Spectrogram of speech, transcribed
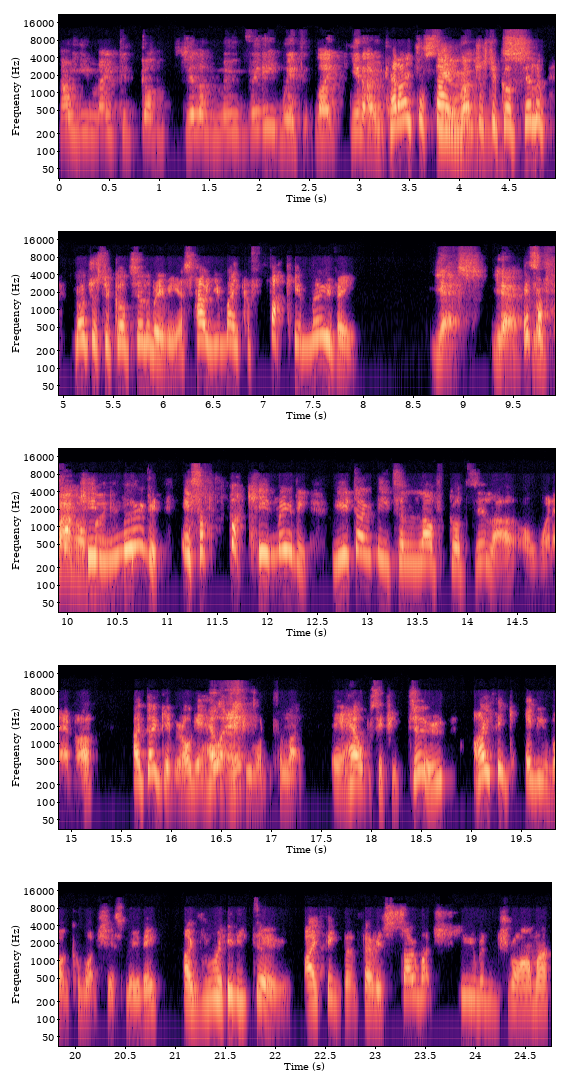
how you make a Godzilla movie with like you know Can I just say, not just a Godzilla, not just a Godzilla movie. It's how you make a fucking movie. yes yeah It's a bang on, fucking movie. It's a fucking movie. You don't need to love Godzilla or whatever. I don't get me wrong. It helps if you want to like. It helps if you do. I think anyone can watch this movie. I really do. I think that there is so much human drama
